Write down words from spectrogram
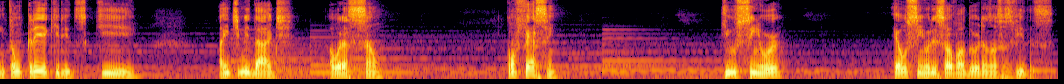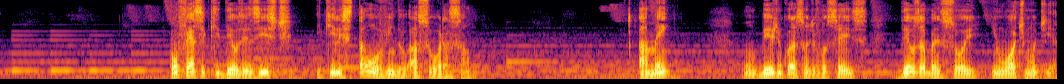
Então creia, queridos, que a intimidade, a oração, confessem que o Senhor é o Senhor e Salvador das nossas vidas. Confesse que Deus existe e que Ele está ouvindo a sua oração. Amém? Um beijo no coração de vocês. Deus abençoe e um ótimo dia.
